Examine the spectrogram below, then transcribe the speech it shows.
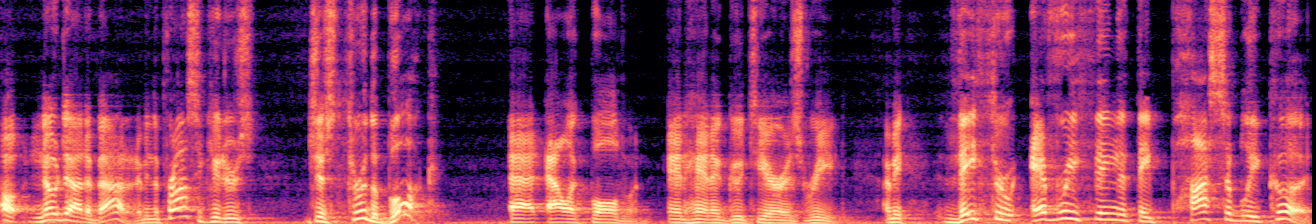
Oh, no doubt about it. I mean, the prosecutors just threw the book at Alec Baldwin and Hannah Gutierrez Reed. I mean, they threw everything that they possibly could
